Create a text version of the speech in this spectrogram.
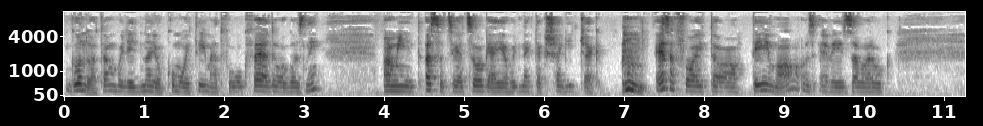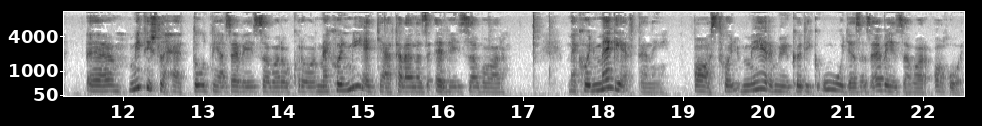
Gondoltam, hogy egy nagyon komoly témát fogok feldolgozni, amit azt a célt szolgálja, hogy nektek segítsek. Ez a fajta téma az evészavarok. Mit is lehet tudni az evészavarokról, meg hogy mi egyáltalán az evészavar, meg hogy megérteni azt, hogy miért működik úgy az az evészavar, ahogy.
